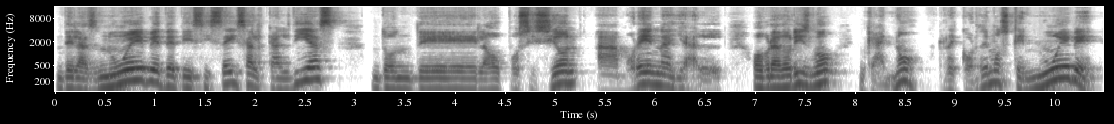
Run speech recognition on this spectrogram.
de las nueve de 16 alcaldías donde la oposición a Morena y al obradorismo ganó. Recordemos que nueve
